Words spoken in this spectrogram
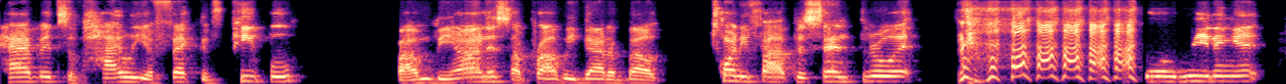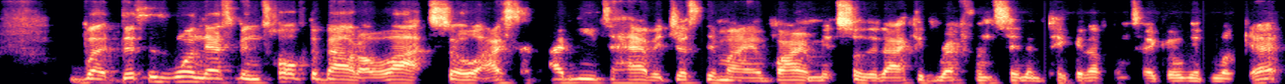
Habits of Highly Effective People I'm be honest, I probably got about 25% through it. Still reading it. But this is one that's been talked about a lot. So I said I need to have it just in my environment so that I could reference it and pick it up and take a good look at.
